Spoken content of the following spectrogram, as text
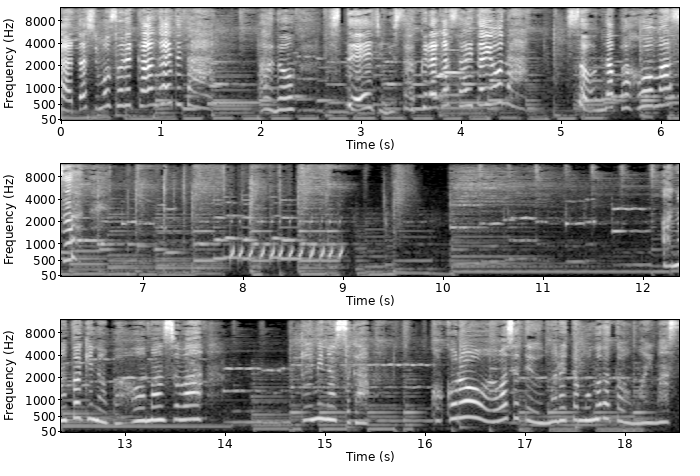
私もそれ考えてた。あの、ステージに桜が咲いたような、そんなパフォーマンス。あの時のパフォーマンスは、ルミナスが心を合わせて生まれたものだと思います。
